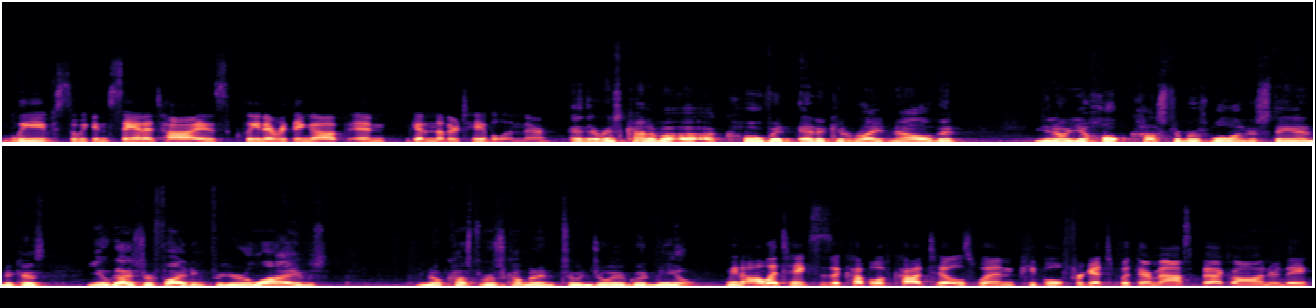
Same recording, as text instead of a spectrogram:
leave so we can sanitize, clean everything up, and get another table in there. And there is kind of a, a COVID etiquette right now that, you know, you hope customers will understand because you guys are fighting for your lives. You know, customers are coming in to enjoy a good meal. I mean, all it takes is a couple of cocktails when people forget to put their mask back on or they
